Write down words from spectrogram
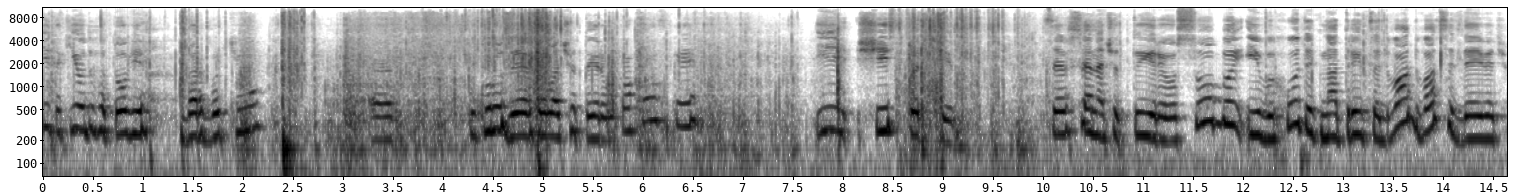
І такі от готові барбекю. Е, Кукурузи я взяла 4 упаковки і 6 перчин. Це все на 4 особи і виходить на 32,29.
